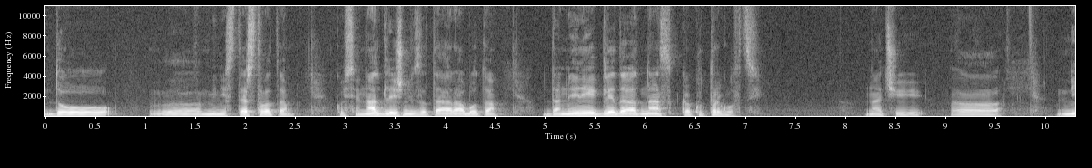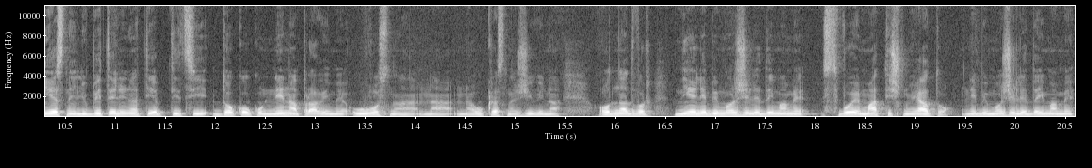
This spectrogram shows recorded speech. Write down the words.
до е, министерствата кои се надлежни за таа работа да не ни гледаат нас како трговци. Значи, е, ние сме љубители на тие птици, доколку не направиме увоз на, на, на украсна живина од надвор, ние не би можеле да имаме свое матично јато, не би можеле да имаме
